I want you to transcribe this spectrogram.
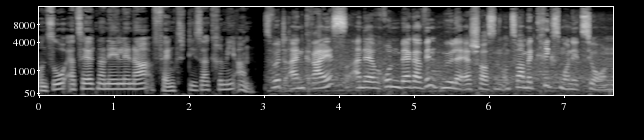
Und so, erzählt Nané Lena, fängt dieser Krimi an. Es wird ein Greis an der Rundenberger Windmühle erschossen, und zwar mit Kriegsmunition.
